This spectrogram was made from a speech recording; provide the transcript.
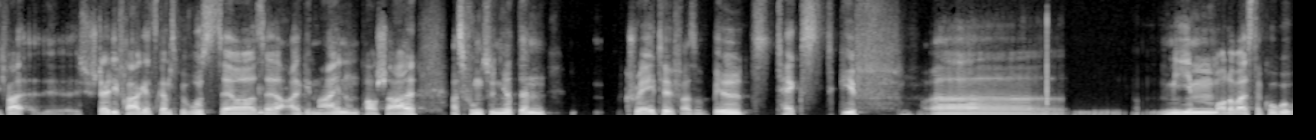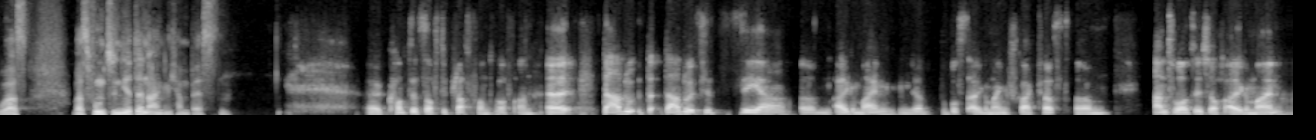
ich, war, ich stelle die Frage jetzt ganz bewusst sehr, mhm. sehr allgemein und pauschal. Was funktioniert denn creative, also Bild, Text, GIF, äh, Meme oder weiß der Kuckuck was? Was funktioniert denn eigentlich am besten? Äh, kommt jetzt auf die Plattform drauf an. Äh, da, du, da, da du es jetzt sehr ähm, allgemein, ja, bewusst allgemein gefragt hast, ähm, antworte ich auch allgemein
